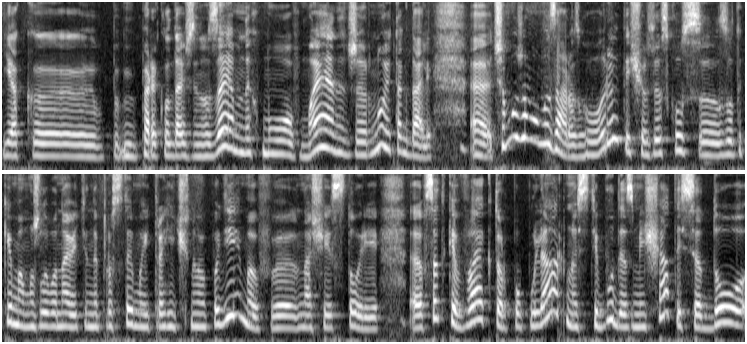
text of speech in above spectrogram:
як е, перекладач з іноземних мов, менеджер, ну і так далі. Е, Чи можемо ми зараз говорити, що в зв'язку з, з такими, можливо, навіть і непростими і трагічними подіями в нашій історії, все-таки вектор популярності буде зміщатися до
